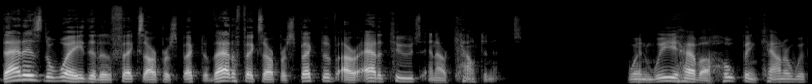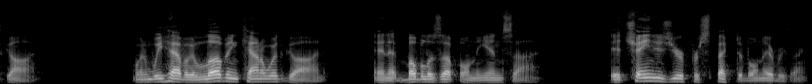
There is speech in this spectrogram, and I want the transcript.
that is the way that it affects our perspective. That affects our perspective, our attitudes, and our countenance when we have a hope encounter with God, when we have a love encounter with God, and it bubbles up on the inside, it changes your perspective on everything.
